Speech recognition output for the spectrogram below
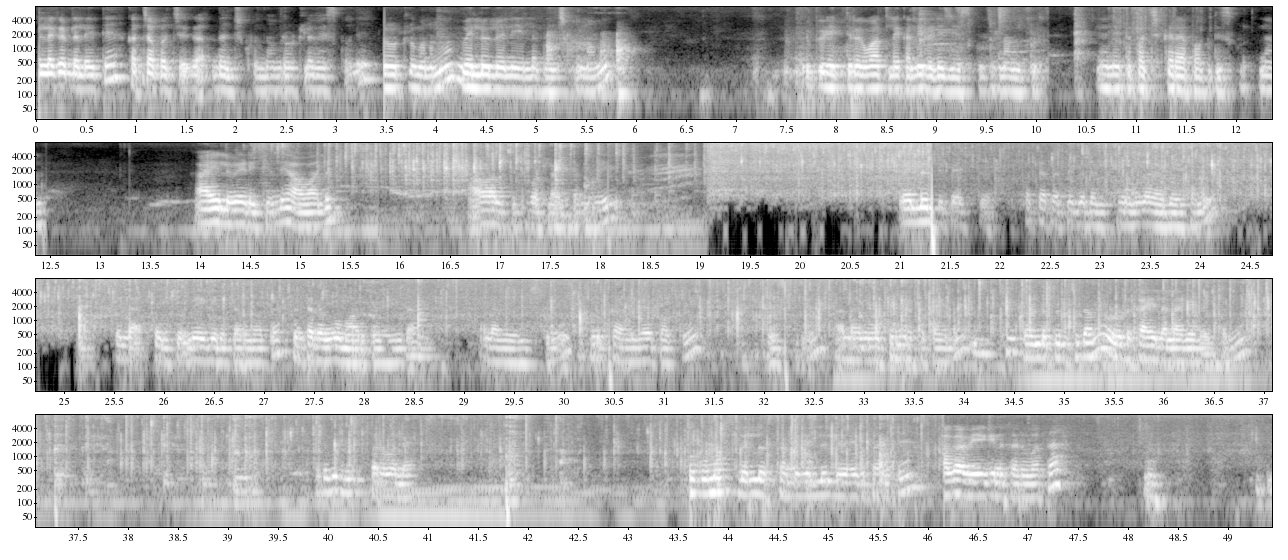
ఎల్లగడ్డలు అయితే కచ్చాపచ్చిగా దంచుకుందాం రోట్లో వేసుకొని. రోట్లో మనము వెల్లుల్లిని ఇలా దంచుకున్నాము. ఇప్పుడు తిరగవాతలేక అన్నీ రెడీ చేసుకుంటున్నాను ఇప్పుడు. నేనైతే పచ్చికరేపాకు తీసుకుంటున్నాను. ఆయిల్ వేడెక్కింది ఆవాలు. ఆవాలు చుట్టుపట్లాడుతున్నాయి వెల్లుల్లి పేస్ట్ పచ్చపచ్చిగా దంచుకున్నాము కదా వేసాము. ఇలా కొంచెం వేగిన తర్వాత అంటే రంగు మారుతుంది కదా. అలా వేయించుకున్నాం ఇప్పుడు కరివేపాకు వేసుకున్నాం అలాగే మిరపకాయలు రెండు తుంచుదాము రెండు కాయలు అలాగే వెళ్తాము ఇది పర్వాలే. గుమా స్మెల్ వస్తుంది వెల్లుల్లి వేగుతుంటే బాగా వేగిన తర్వాత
